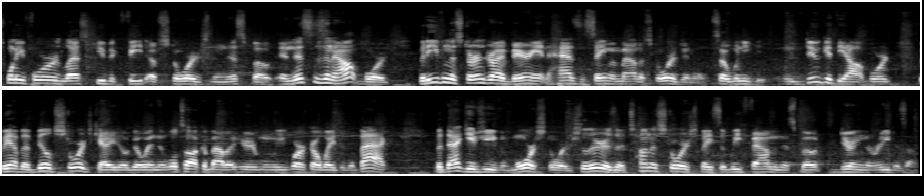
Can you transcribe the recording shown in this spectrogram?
24 less cubic feet of storage than this boat. And this is an outboard. But even the stern drive variant has the same amount of storage in it. So when you, when you do get the outboard, we have a bilge storage caddy that'll go in that we'll talk about it here when we work our way to the back. But that gives you even more storage. So there is a ton of storage space that we found in this boat during the redesign.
